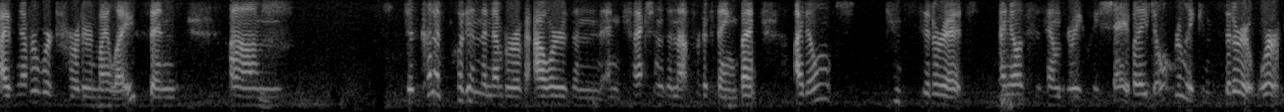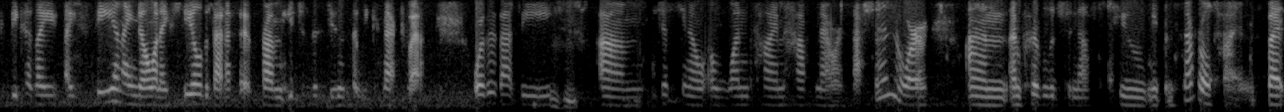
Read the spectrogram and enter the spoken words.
I've never worked harder in my life, and um, just kind of put in the number of hours and, and connections and that sort of thing. But I don't consider it I know this sounds very cliche, but I don't really consider it work because I, I see and I know and I feel the benefit from each of the students that we connect with, whether that be mm-hmm. um, just you know a one-time half an hour session or um, I'm privileged enough to meet them several times. But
